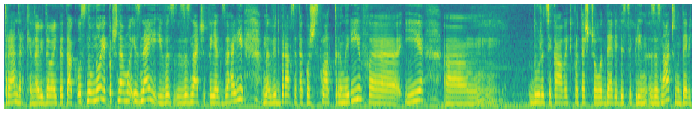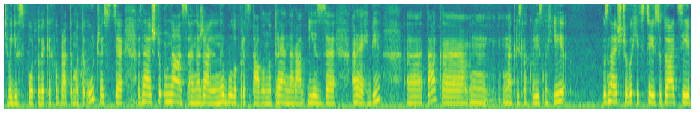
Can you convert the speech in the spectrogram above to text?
тренерки. Навіть давайте так основної почнемо із неї, і ви зазначите, як взагалі відбирався також склад тренерів е, і. Дуже цікавить про те, що 9 дисциплін зазначено, 9 видів спорту, в яких ви братимете участь. Знаю, що у нас, е, на жаль, не було представлено тренера із регбі, е, так, е, на кріслах колісних. І знаю, що вихід з цієї ситуації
